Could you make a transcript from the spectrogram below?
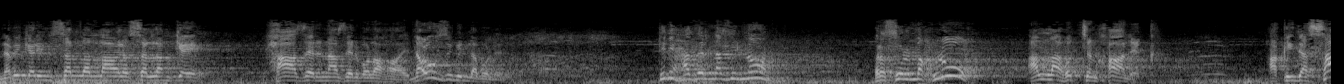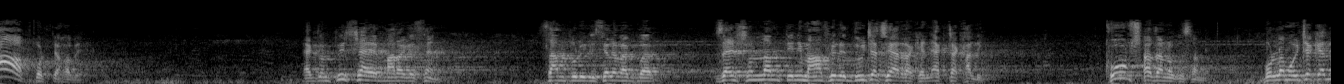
নবী করিম সাল্লাহ সাল্লামকে হাজের নাজের বলা হয়। নাউজুবিল্লাহ বলেন। তিনি হাজের নাজির নন। রসুল মখলুক। আল্লাহ হচ্ছেন খালেক। আকিদা সাফ করতে হবে। একজন পীর সাহেব মারা গেছেন। সামপুরি গেছিলাম একবার যাই শুনলাম তিনি মাহফিলে দুইটা চেয়ার রাখেন, একটা খালি। খুব সাজানো গোছানো। বললাম, ওইটা কেন?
